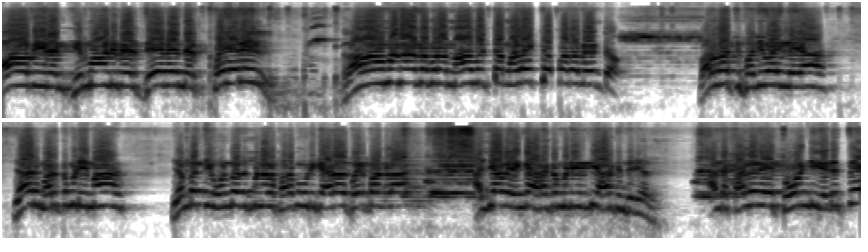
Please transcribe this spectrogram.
மாவீரன் இமானுவேல் தேவேந்தர் பெயரில் ராமநாதபுரம் மாவட்டம் அழைக்கப்பட வேண்டும். வரலாற்று பதிவா இல்லையா? யாரும் மறுக்க முடியுமா? எண்பத்தி ஒன்பதுக்கு முன்னால பரமக்குடிக்கு யாராவது போயிருப்பாங்களா? ஐயாவை எங்க அடக்கம் பண்ணியிருக்கு யாருக்கும் தெரியாது. அந்த கல்லறையை தோண்டி எடுத்து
